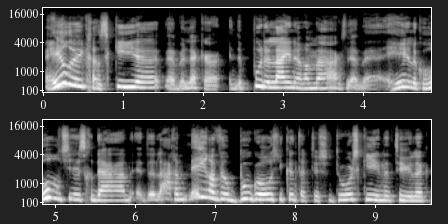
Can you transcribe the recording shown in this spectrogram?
heel de week gaan skiën. We hebben lekker in de poederlijnen gemaakt. We hebben heerlijke hobbeltjes gedaan. Er lagen mega veel boegels. Je kunt daar tussendoor skiën natuurlijk.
